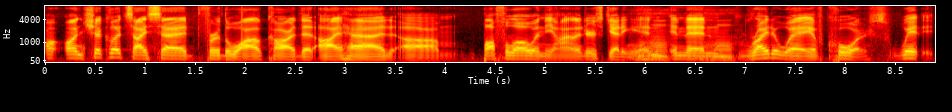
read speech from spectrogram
on Chiclets, I said for the wild card that I had. Um, Buffalo and the Islanders getting in, mm-hmm. and then mm-hmm. right away, of course, Whit.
